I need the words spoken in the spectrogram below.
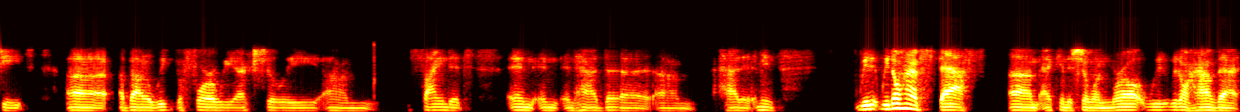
sheet uh, about a week before we actually um, signed it and and, and had the um, had it. I mean, we we don't have staff um, at Condition One. We're all we, we don't have that,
